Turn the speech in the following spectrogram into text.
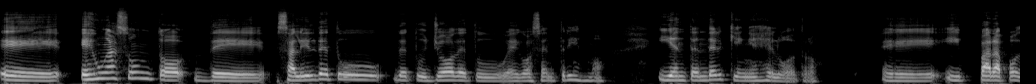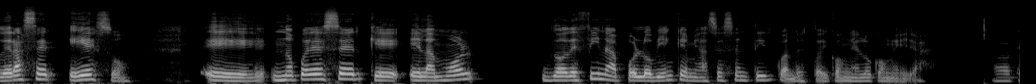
Eh, es un asunto de salir de tu, de tu yo, de tu egocentrismo y entender quién es el otro. Eh, y para poder hacer eso, eh, no puede ser que el amor lo defina por lo bien que me hace sentir cuando estoy con él o con ella. Ok.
